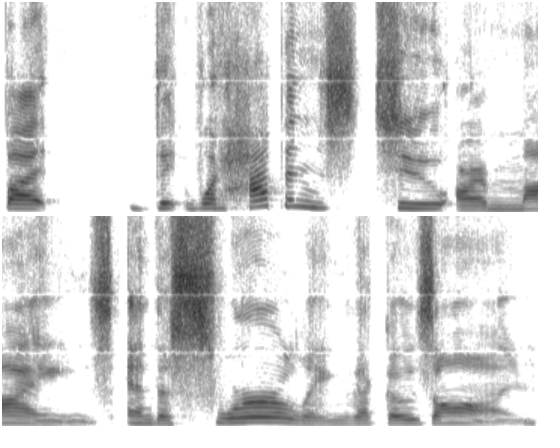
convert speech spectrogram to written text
but the, what happens to our minds and the swirling that goes on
